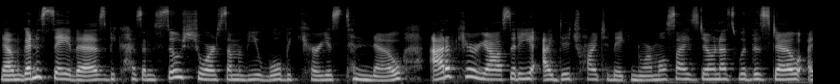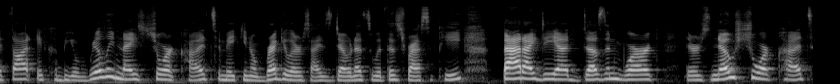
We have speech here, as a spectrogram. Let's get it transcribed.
Now, I'm going to say this because I'm so sure some of you will be curious to know. Out of curiosity, I did try to make normal sized donuts with this dough. I thought it could be a really nice shortcut to making a regular sized donuts with this recipe. Bad idea, doesn't work. There's no shortcut.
